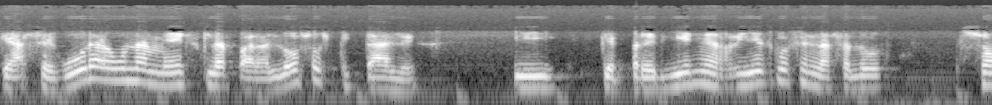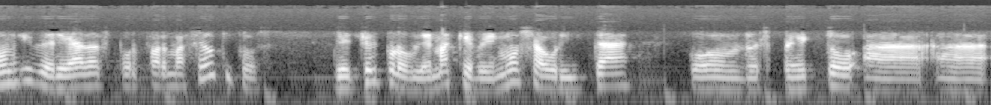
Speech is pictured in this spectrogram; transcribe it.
que asegura una mezcla para los hospitales y que previene riesgos en la salud son lideradas por farmacéuticos. De hecho, el problema que vemos ahorita con respecto a,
